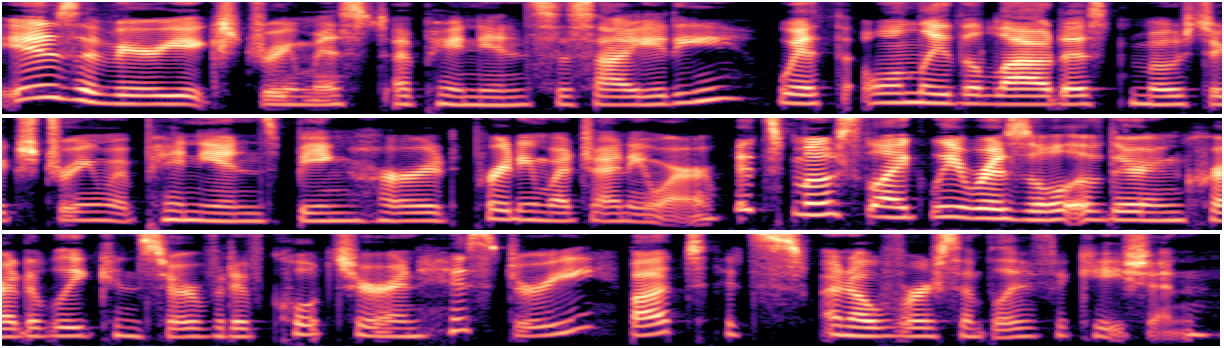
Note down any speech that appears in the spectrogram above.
is a very extremist opinion society, with only the loudest, most extreme opinions being heard pretty much anywhere. It's most likely a result of their incredibly conservative culture and history, but it's an oversimplification.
